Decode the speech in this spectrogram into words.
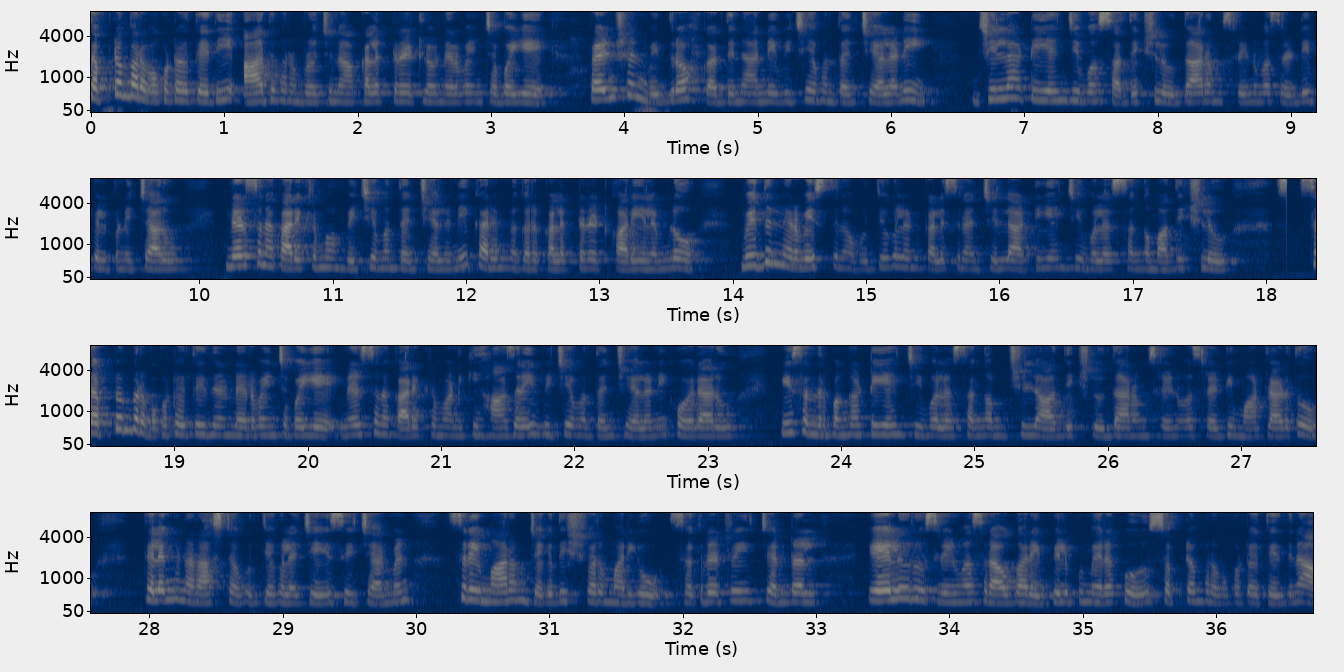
September ఒకటో తేదీ ఆదివారం రోజున కలెక్టరేట్లో నిర్వహించబోయే పెన్షన్ విద్రోహక దినాన్ని విజయవంతం చేయాలని జిల్లా టీఎన్జీఓస్ అధ్యక్షులు దారం శ్రీనివాసరెడ్డి పిలుపునిచ్చారు. నిరసన కార్యక్రమం విజయవంతం చేయాలని కరీంనగర్ కలెక్టరేట్ కార్యాలయంలో విధులు నిర్వహిస్తున్న ఉద్యోగులను కలిసిన జిల్లా టీఎన్జీఓల సంఘం అధ్యక్షులు సెప్టెంబర్ ఒకటో తేదీన నిర్వహించబోయే నిరసన కార్యక్రమానికి హాజరై విజయవంతం చేయాలని కోరారు. ఈ సందర్భంగా టీఎన్జీఓల సంఘం జిల్లా అధ్యక్షులు దారం శ్రీనివాసరెడ్డి మాట్లాడుతూ తెలంగాణ రాష్ట్ర ఉద్యోగుల జేఏసీ చైర్మన్ శ్రీ మారం జగదీశ్వర్ మరియు సెక్రటరీ జనరల్ ఏలూరు శ్రీనివాసరావు గారి పిలుపు మేరకు సెప్టెంబర్ ఒకటో తేదీన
